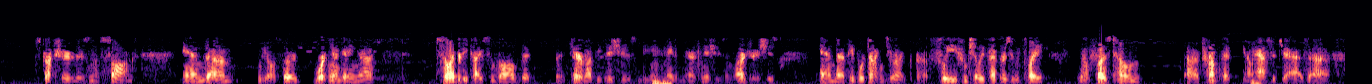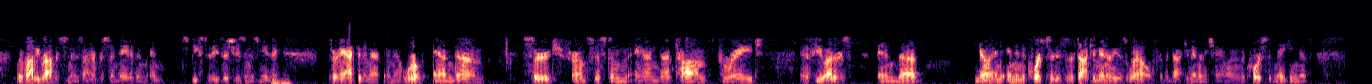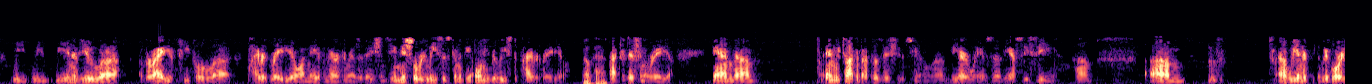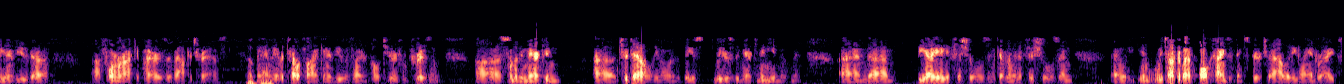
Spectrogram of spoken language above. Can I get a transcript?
structure. There's no songs, and um, we also are working on getting uh, celebrity types involved that, that care about these issues, being Mhm. Native American issues and larger issues. And uh, people we're talking to are like uh, Flea from Chili Peppers, who would play, you know, fuzz tone uh, trumpet, you know, acid jazz. Uh, where Robbie Robertson is 100% native and, and speaks to these issues in his music. Very active in that in that world. And um, Serj from System and uh, Tom from Rage and a few others. And uh, you know, and, and in the course of this is a documentary as well for the documentary channel. And in the course of making this, we we we interview uh, a variety of people, uh, pirate radio on Native American reservations. The initial release is going to be only released to pirate radio, Okay. not traditional radio. And um, and we talk about those issues, you know, uh, the airwaves, uh, the FCC. Um, um, uh, we inter- we've already interviewed uh, uh, former occupiers of Alcatraz. Okay. And we have a telephonic interview with Leonard Peltier from prison. Uh, some of the American, uh, Trudell, you know, one of the biggest leaders of the American Indian movement, and um, BIA officials and government officials, and and we, know, we talk about all kinds of things: spirituality, land rights,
